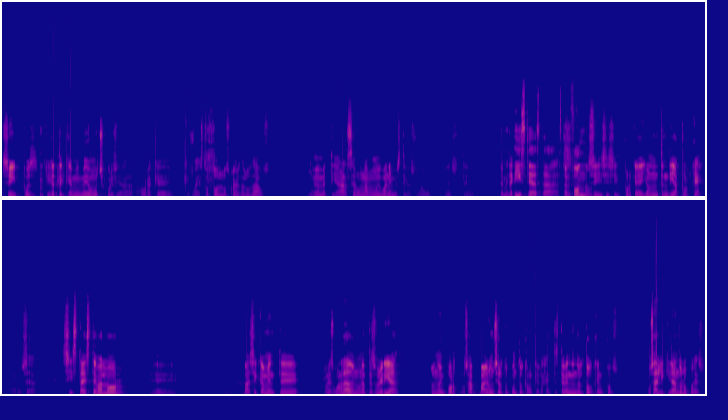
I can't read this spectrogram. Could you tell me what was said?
Sí, pues fíjate que a mí me dio mucha curiosidad ahora que, que fue esto, todos los crashes de los DAOs. y me metí a hacer una muy buena investigación. Este, Te metiste hasta, hasta el fondo. Sí, sí, sí, porque yo no entendía por qué. O sea, si está este valor eh, básicamente resguardado en una tesorería, pues no importa, o sea, va a haber un cierto punto que aunque la gente esté vendiendo el token, pues, o sea, liquidándolo, pues,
